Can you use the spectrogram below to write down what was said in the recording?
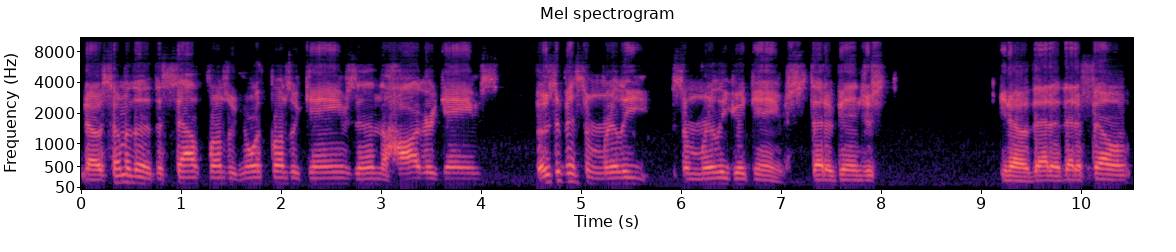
You know, some of the the South Brunswick, North Brunswick games, and then the Hoggard games. Those have been some really some really good games that have been just you know that that have felt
